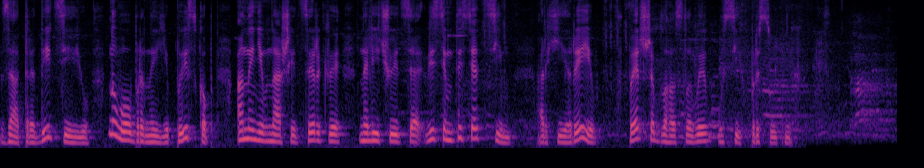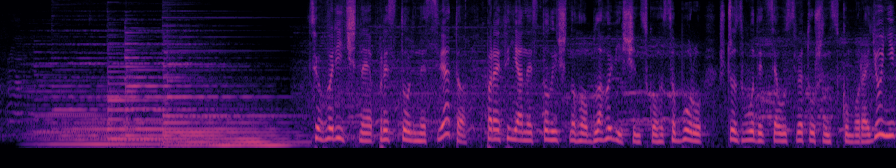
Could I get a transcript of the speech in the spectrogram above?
За традицією, новообраний єпископ, а нині в нашій церкві налічується 87 архієреїв, вперше благословив усіх присутніх. Цьогорічне престольне свято парафіяни столичного Благовіщенського собору, що зводиться у Святошинському районі,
